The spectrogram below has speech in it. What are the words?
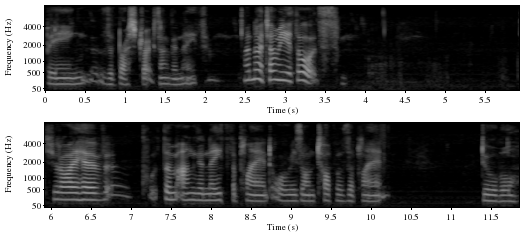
being the brush strokes underneath? I don't know. Tell me your thoughts. Should I have put them underneath the plant or is on top of the plant doable?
